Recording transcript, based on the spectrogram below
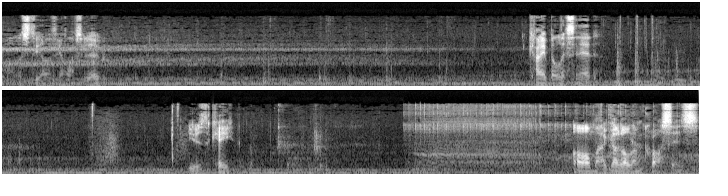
Well, that's the only thing left to do. Can't even listen in. Use the key. Oh my god, all them crosses.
